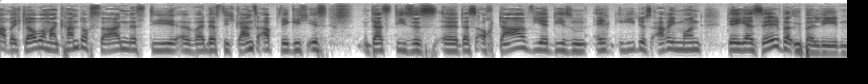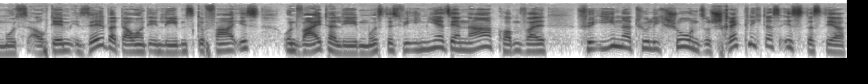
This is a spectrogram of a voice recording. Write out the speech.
aber ich glaube, man kann doch sagen, dass die, äh, weil das nicht ganz abwegig ist, dass dieses, äh, dass auch da wir diesem Egidius Arimont, der ja selber überleben muss, auch der selber dauernd in Lebensgefahr ist und weiterleben muss, dass wir ihm hier sehr nahe kommen, weil für ihn natürlich schon, so schrecklich das ist, dass der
